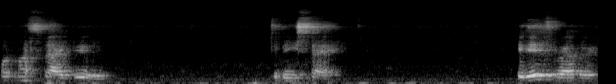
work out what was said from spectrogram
What must I do to be saved? It is rather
